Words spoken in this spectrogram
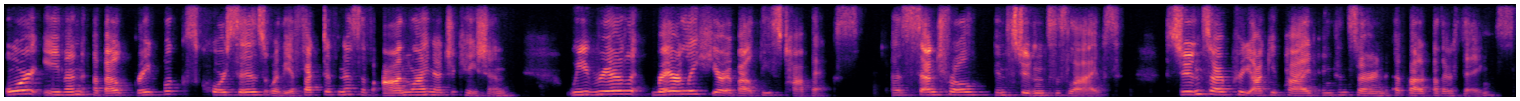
or even about great books, courses, or the effectiveness of online education, we rarely, hear about these topics as central in students' lives. Students are preoccupied and concerned about other things.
